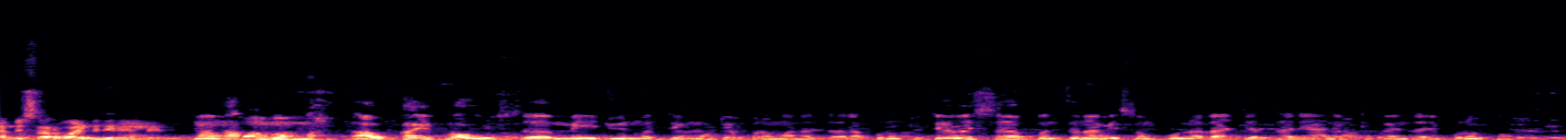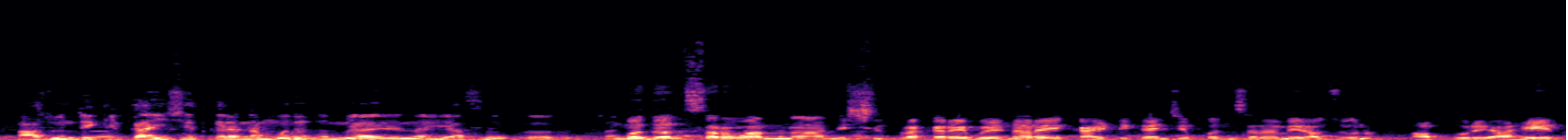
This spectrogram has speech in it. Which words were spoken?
आम्ही सर्वांनी दिलेल्या आहेत. मामा अवकाळी पाऊस मे जून मध्ये मोठ्या प्रमाणात झाला. परंतु त्यावेळेस पंचनामे संपूर्ण राज्यात झाले अनेक ठिकाणी झाले. परंतु अजून देखील काही शेतकऱ्यांना मदत मिळालेली नाही असं. मदत सर्वांना निश्चित प्रकारे मिळणार आहे. काही ठिकाणचे पंचनामे अजून अपुरे आहेत.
